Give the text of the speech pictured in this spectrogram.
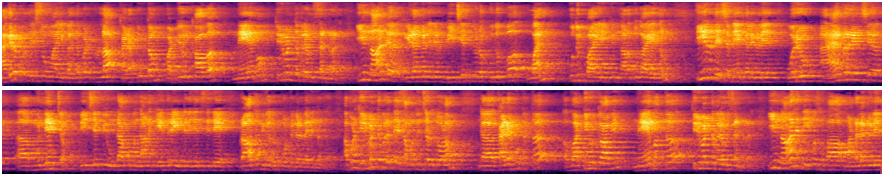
നഗരപ്രദേശവുമായി ബന്ധപ്പെട്ടുള്ള കഴക്കൂട്ടം വട്ടിയൂർക്കാവ് നേമം തിരുവനന്തപുരം സെൻട്രൽ. ഈ നാല് ഇടങ്ങളിലും ബി ജെ പിയുടെ കുതിപ്പ് വൻ കുതിപ്പായിരിക്കും നടത്തുക എന്നും തീരദേശ മേഖലകളിൽ ഒരു ആവറേജ് മുന്നേറ്റം ബി ജെ പി ഉണ്ടാക്കുമെന്നാണ് കേന്ദ്ര ഇന്റലിജൻസിന്റെ പ്രാഥമിക റിപ്പോർട്ടുകൾ വരുന്നത്. അപ്പോൾ തിരുവനന്തപുരത്തെ സംബന്ധിച്ചിടത്തോളം കഴക്കൂട്ടത്ത് വട്ടിയൂർക്കാവിൽ നേമത്ത് തിരുവനന്തപുരം സെൻട്രൽ. ഈ നാല് നിയമസഭാ മണ്ഡലങ്ങളിൽ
